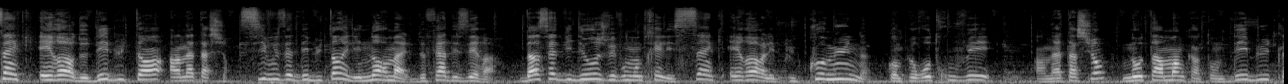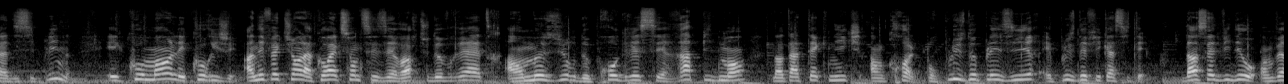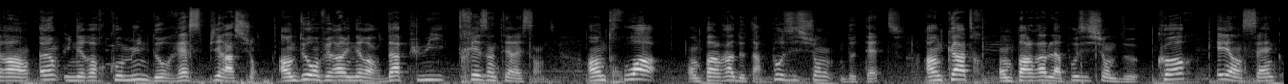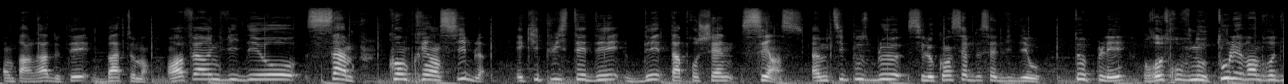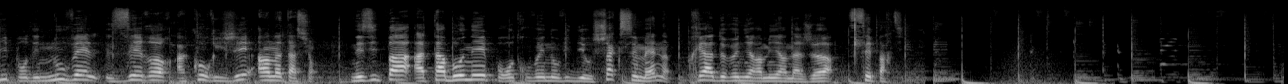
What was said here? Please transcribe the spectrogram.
5 erreurs de débutants en natation. Si vous êtes débutant, il est normal de faire des erreurs. Dans cette vidéo, je vais vous montrer les 5 erreurs les plus communes qu'on peut retrouver en natation, notamment quand on débute la discipline, et comment les corriger. En effectuant la correction de ces erreurs, tu devrais être en mesure de progresser rapidement dans ta technique en crawl pour plus de plaisir et plus d'efficacité. Dans cette vidéo, on verra en 1 une erreur commune de respiration. En 2, on verra une erreur d'appui très intéressante. En 3, on parlera de ta position de tête. En 4, on parlera de la position de corps et en 5, on parlera de tes battements. On va faire une vidéo simple, compréhensible et qui puisse t'aider dès ta prochaine séance. Un petit pouce bleu si le concept de cette vidéo te plaît. Retrouve-nous tous les vendredis pour des nouvelles erreurs à corriger en natation. N'hésite pas à t'abonner pour retrouver nos vidéos chaque semaine. Prêt à devenir un meilleur nageur? C'est parti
